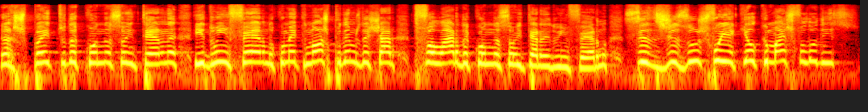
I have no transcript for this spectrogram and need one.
a respeito da condenação eterna e do inferno. Como é que nós podemos deixar de falar da condenação eterna e do inferno se Jesus foi foi aquele que mais falou disso.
